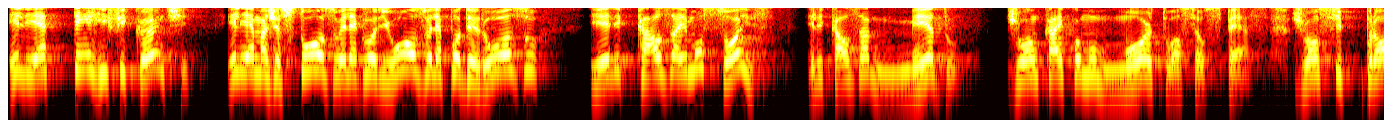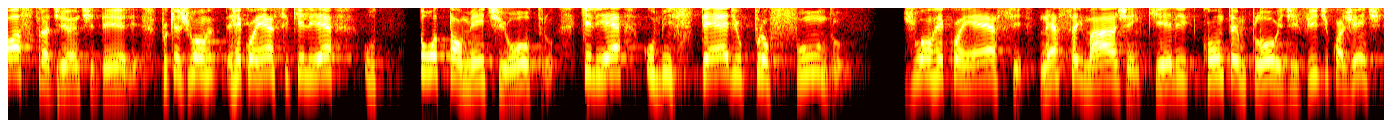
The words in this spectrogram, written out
Ele é terrificante, ele é majestoso, ele é glorioso, ele é poderoso e ele causa emoções, ele causa medo. João cai como morto aos seus pés. João se prostra diante dele, porque João reconhece que ele é o totalmente outro, que ele é o mistério profundo. João reconhece nessa imagem que ele contemplou e divide com a gente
